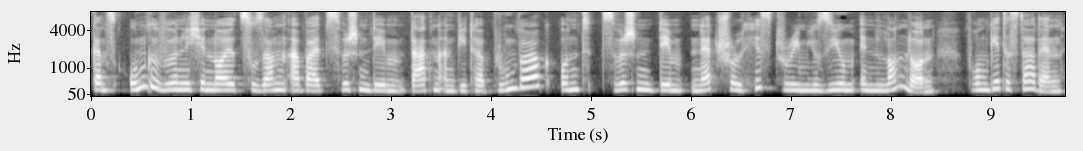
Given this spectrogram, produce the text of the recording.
ganz ungewöhnliche neue Zusammenarbeit zwischen dem Datenanbieter Bloomberg und zwischen dem Natural History Museum in London. Worum geht es da denn?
